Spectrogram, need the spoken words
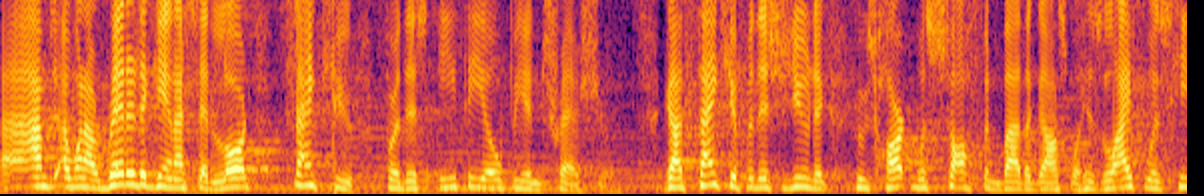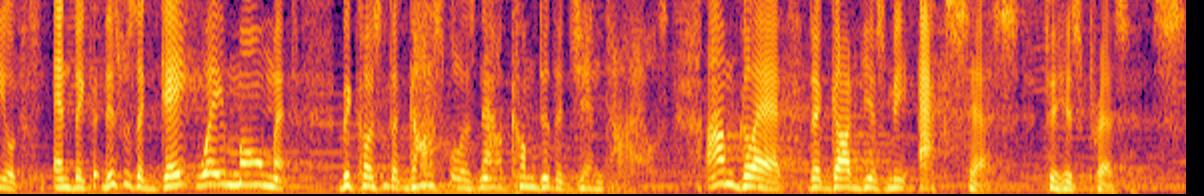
Uh, when I read it again, I said, Lord, thank you for this Ethiopian treasure. God, thank you for this eunuch whose heart was softened by the gospel. His life was healed. And this was a gateway moment because the gospel has now come to the Gentiles. I'm glad that God gives me access to his presence.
